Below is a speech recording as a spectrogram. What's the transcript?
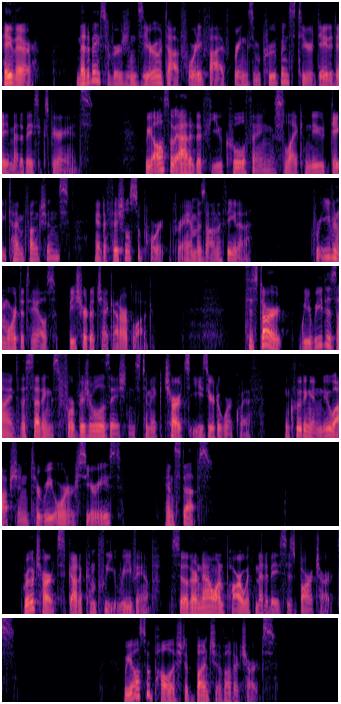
Hey there! Metabase version 0.45 brings improvements to your day-to-day Metabase experience. We also added a few cool things like new datetime functions and official support for Amazon Athena. For even more details, be sure to check out our blog. To start, we redesigned the settings for visualizations to make charts easier to work with, including a new option to reorder series and steps. Row charts got a complete revamp, so they're now on par with Metabase's bar charts. We also polished a bunch of other charts.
